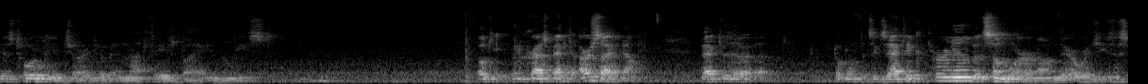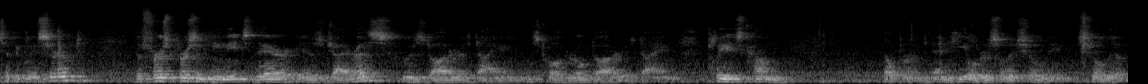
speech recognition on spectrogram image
is totally in charge of and not fazed by in the least. Okay, I'm going to cross back to our side now. Back to the, uh, don't know if it's exactly Capernaum, but somewhere around there where Jesus typically served. The first person he meets there is Jairus, whose daughter is dying. His 12 year old daughter is dying. Please come help her and heal her so that she'll, leave, she'll live.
